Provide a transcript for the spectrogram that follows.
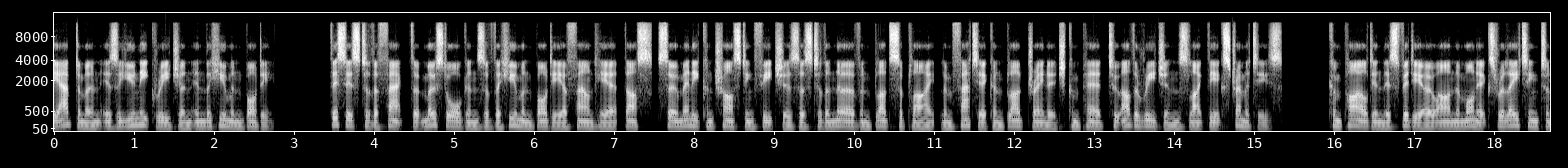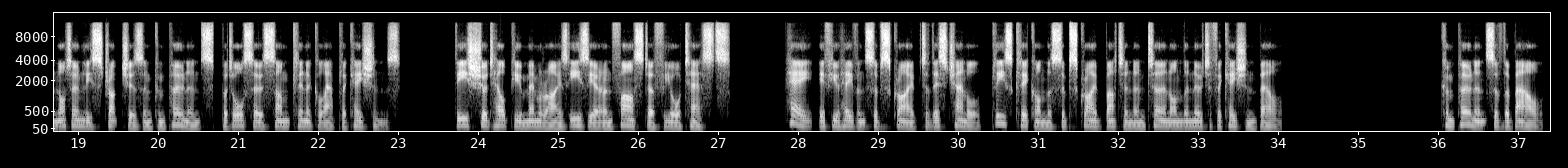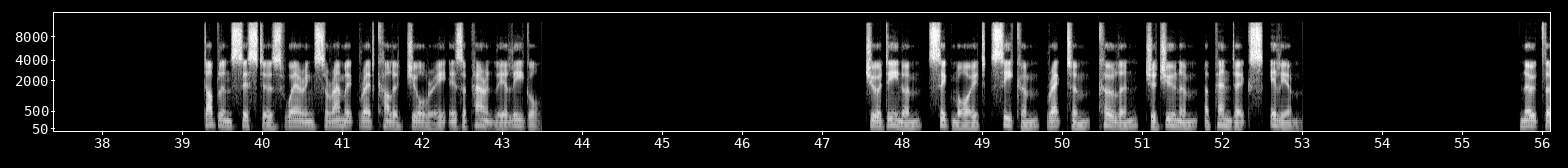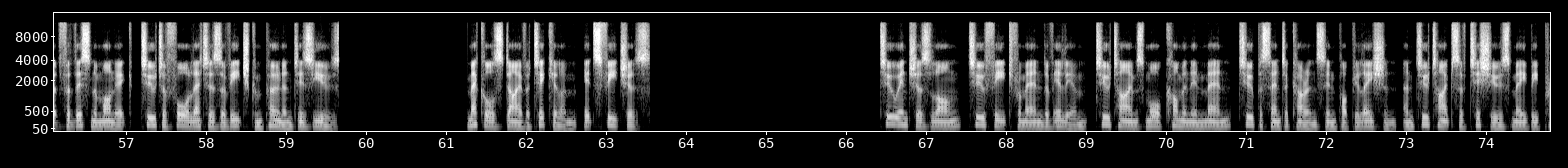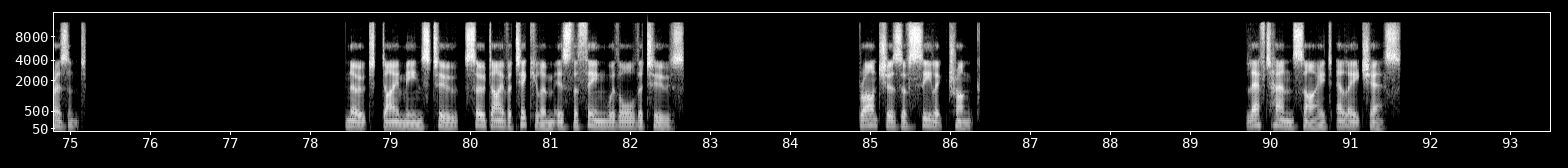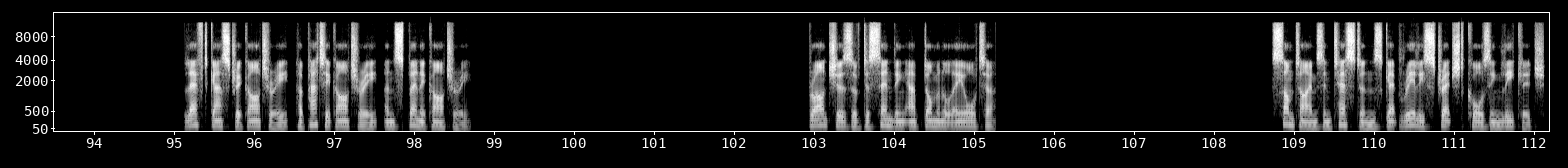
The abdomen is a unique region in the human body. This is to the fact that most organs of the human body are found here, thus, so many contrasting features as to the nerve and blood supply, lymphatic and blood drainage compared to other regions like the extremities. Compiled in this video are mnemonics relating to not only structures and components, but also some clinical applications. These should help you memorize easier and faster for your tests. Hey, if you haven't subscribed to this channel, please click on the subscribe button and turn on the notification bell. Components of the bowel Dublin sisters wearing ceramic red-colored jewelry is apparently illegal. Duodenum, sigmoid, cecum, rectum, colon, jejunum, appendix, ileum Note that for this mnemonic, two to four letters of each component is used. Meckel's diverticulum, its features 2 inches long, 2 feet from end of ileum, 2 times more common in men, 2% occurrence in population, and two types of tissues may be present. Note, di means two, so diverticulum is the thing with all the twos. Branches of celiac trunk. Left-hand side LHS Left gastric artery, hepatic artery, and splenic artery. Branches of descending abdominal aorta. Sometimes intestines get really stretched causing leakage.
